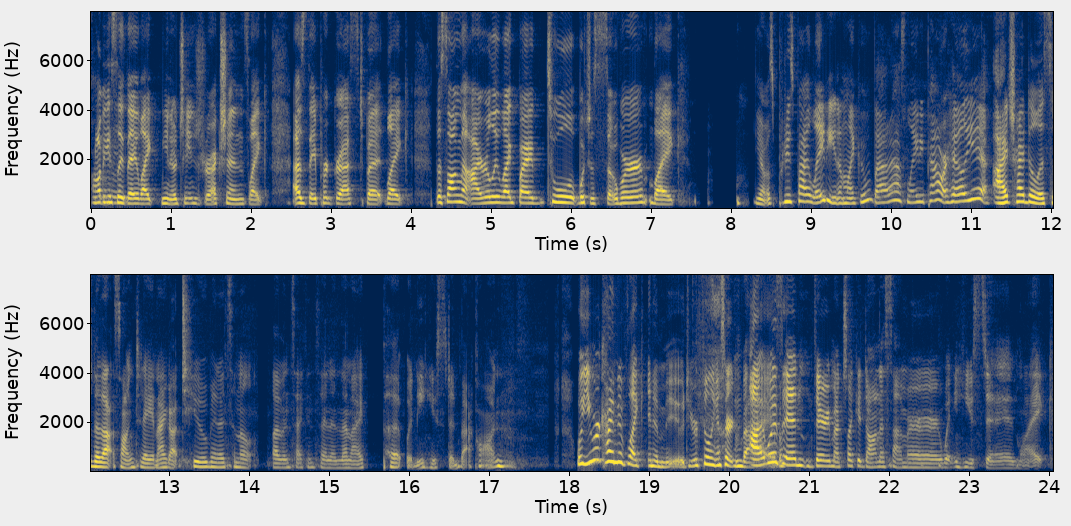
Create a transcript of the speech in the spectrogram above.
Obviously, they like you know changed directions like as they progressed, but like the song that I really like by Tool, which is "Sober," like you know, it was produced by a lady, and I'm like, ooh, badass, lady power, hell yeah. I tried to listen to that song today, and I got two minutes and eleven seconds in, and then I put Whitney Houston back on. Well, you were kind of like in a mood. You were feeling a certain vibe. I was in very much like a Donna Summer, Whitney Houston, like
